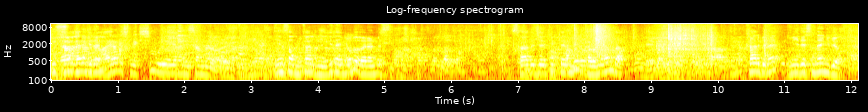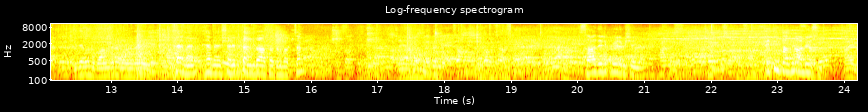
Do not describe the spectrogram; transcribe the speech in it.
Bu kalbine ayran, giden, ayran içmek için buraya gelen insanlar var. insanın kalbine giden yolu öğrenmişsin. Sadece erkeklerin değil, kadınların da kalbine, midesinden gidiyor. Bir de bunu bandıra bandıra yiyeceğiz. Hemen hemen şöyle bir tane daha tadına bakacağım. Sadelik böyle bir şey ya. Etin tadını alıyorsun. Aynen.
